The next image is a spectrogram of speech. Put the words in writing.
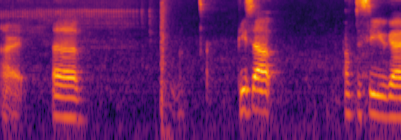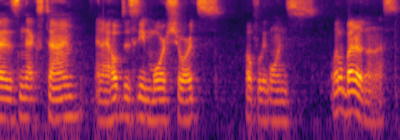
Alright. Uh peace out. Hope to see you guys next time, and I hope to see more shorts. Hopefully one's a little better than this.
